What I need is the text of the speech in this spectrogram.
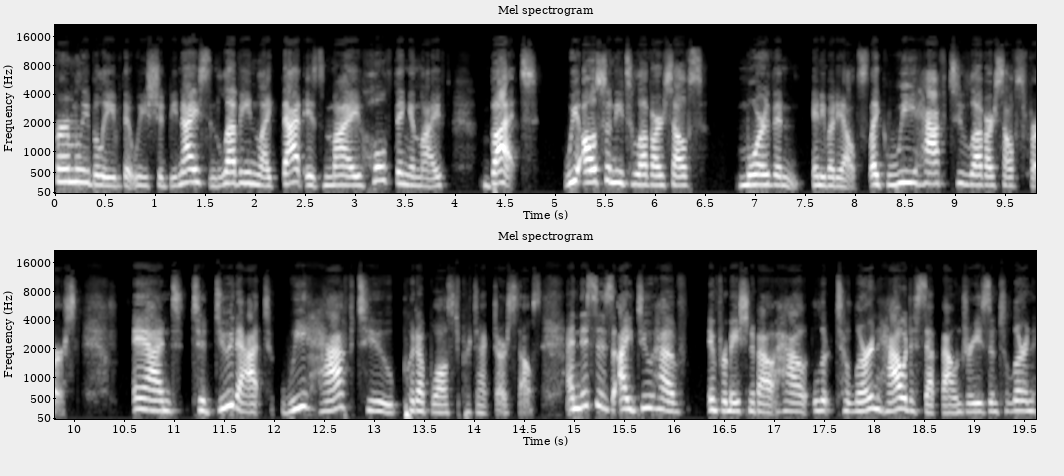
firmly believe that we should be nice and loving. Like that is my whole thing in life. But we also need to love ourselves more than anybody else. Like we have to love ourselves first. And to do that, we have to put up walls to protect ourselves. And this is, I do have information about how to learn how to set boundaries and to learn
